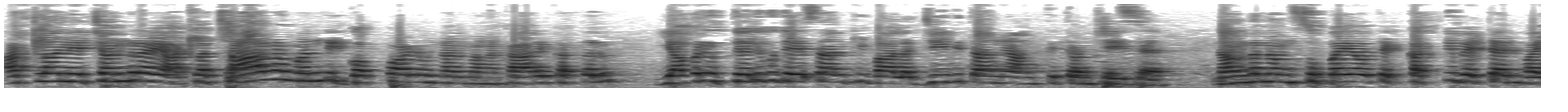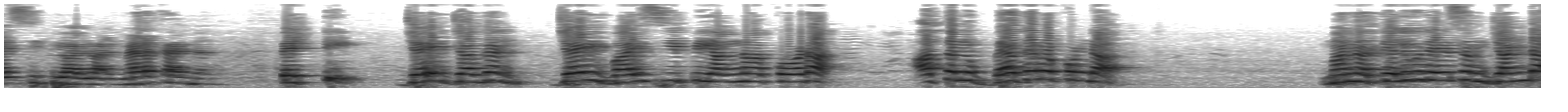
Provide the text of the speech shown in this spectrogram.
అట్లానే చంద్రయ్య అట్లా చాలా మంది గొప్పవాళ్ళు ఉన్నారు మన కార్యకర్తలు. ఎవరు తెలుగుదేశానికి వాళ్ళ జీవితాన్ని అంకితం చేశారు. నందనం సుబ్బయ్య అయితే కత్తి పెట్టారు వైసీపీ వాళ్ళు వాళ్ళు మెడకాయన పెట్టి జై జగన్ జై వైసీపీ అన్నా కూడా అతను బెదరకుండా మన తెలుగుదేశం జెండా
